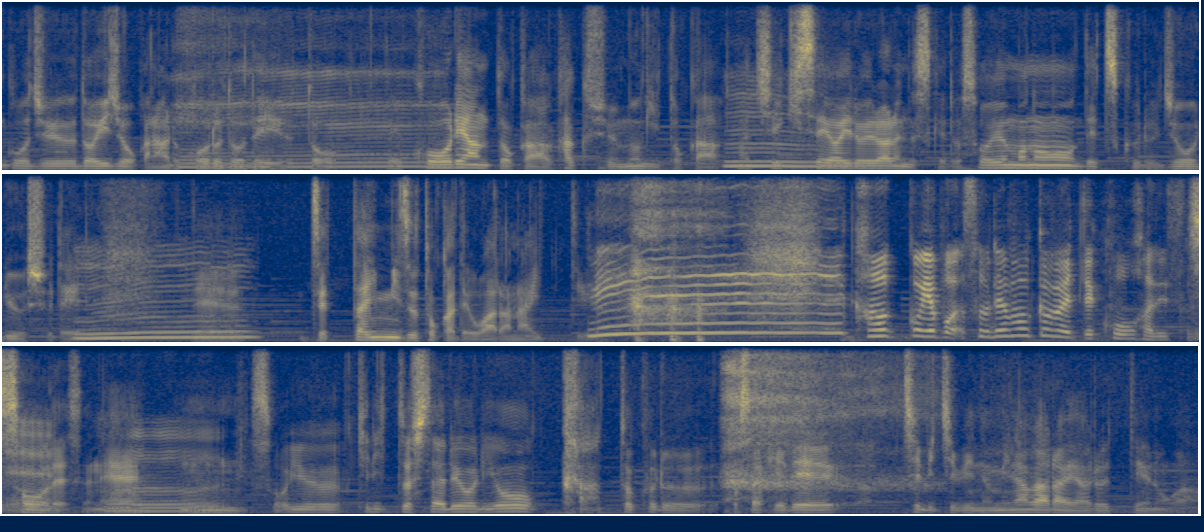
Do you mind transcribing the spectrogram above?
50度以上かなアルコール度でいうと。で香料とか各種麦とか、まあ、地域性はいろいろあるんですけどそういうもので作る蒸留酒でで絶対水とかで割らないっていう。かっこやっぱそれも含めて硬派ですね。そうですね。うん、そういうキリッとした料理をカーッとくるお酒でちびちび飲みながらやるっていうのが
